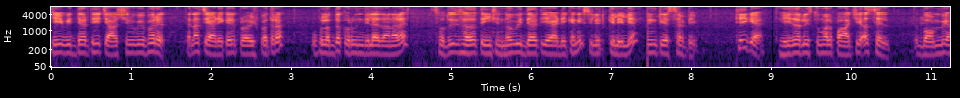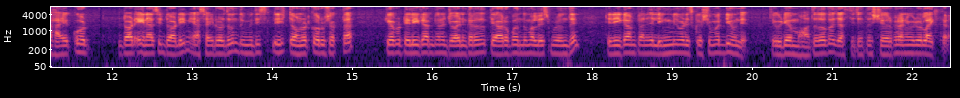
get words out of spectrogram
जे विद्यार्थी हे चारशे रुपये भरेल त्यांनाच या ठिकाणी प्रवेशपत्र उपलब्ध करून दिल्या जाणार आहे सदोतीस हजार तीनशे नऊ विद्यार्थी या ठिकाणी सिलेक्ट केलेले आहे टेस्टसाठी ठीक आहे. ही जर लिस्ट तुम्हाला पाहायची असेल तर Bombay high court dot N R C dot in या साईटवर जाऊन तुम्ही ती लिस्ट डाउनलोड करू शकता. किंवा आपलं टेलिग्राम चॅनल जॉईन करायचं त्यावर पण तुम्हाला लिस्ट मिळून जाईल. टेलिग्राम चॅनलची लिंक मी डिस्क्रिप्शनमध्ये देऊन देईल ते व्हिडिओ महत्त्वाचा होता. जास्तीत जास्त शेअर करा आणि व्हिडिओ लाईक करा.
